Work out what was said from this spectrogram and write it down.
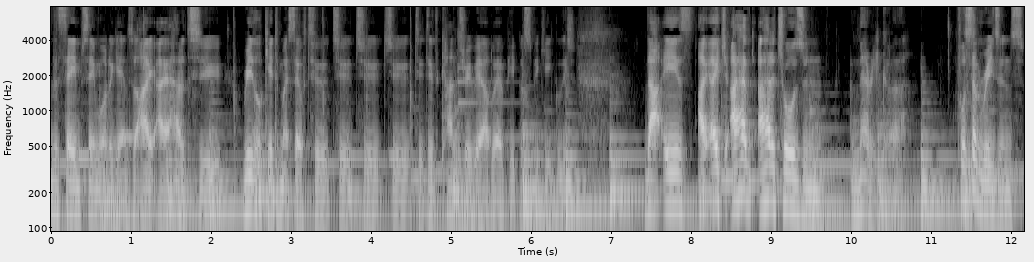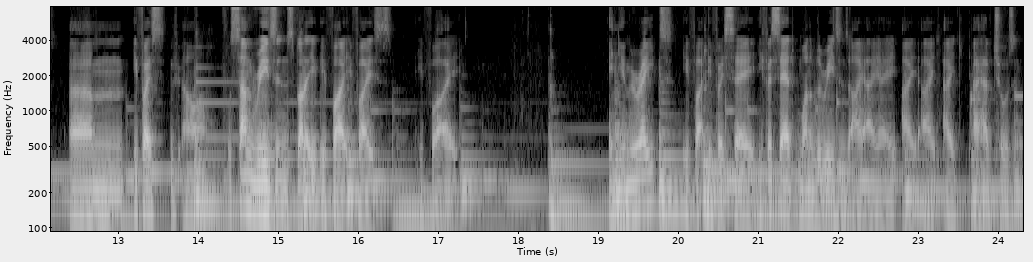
the same same word again. So I, I had to relocate myself to to to to, to, to the country where, where people speak English. That is I, I, I have I had chosen America for some reasons. Um, if I if, uh, for some reasons but if I if I if I Mm-hmm. enumerate. If I if I say if I said one of the reasons I I, I, I, I, I have chosen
